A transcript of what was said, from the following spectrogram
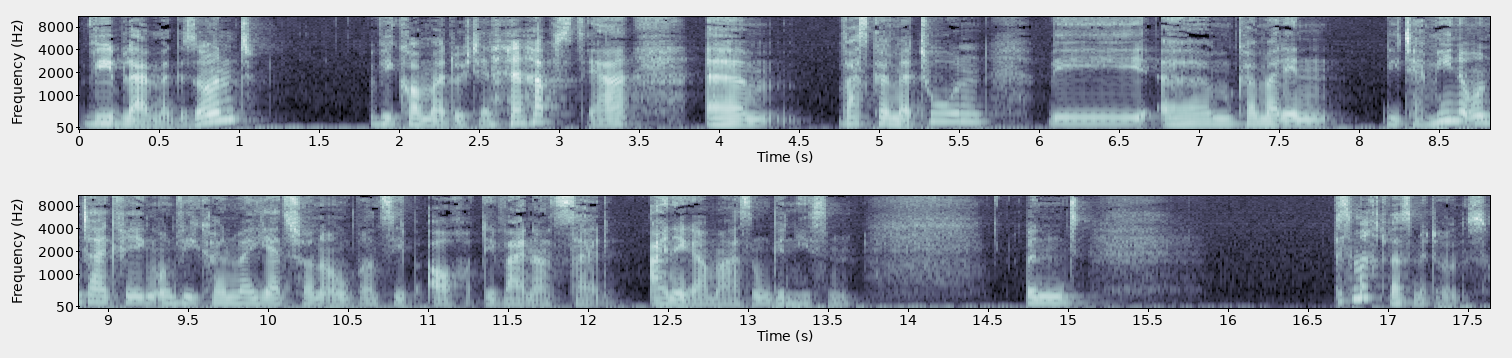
Wie bleiben wir gesund? Wie kommen wir durch den Herbst? Ja, ähm, was können wir tun? Wie ähm, können wir den die Termine unterkriegen und wie können wir jetzt schon im Prinzip auch die Weihnachtszeit einigermaßen genießen. Und das macht was mit uns.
